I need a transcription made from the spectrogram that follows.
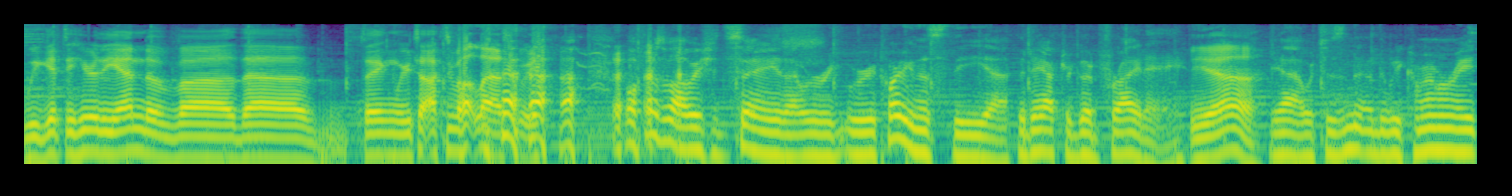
we get to hear the end of uh, the thing we talked about last week. Well, first of all, we should say that we're, we're recording this the uh, the day after Good Friday. yeah. Yeah, which is we commemorate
